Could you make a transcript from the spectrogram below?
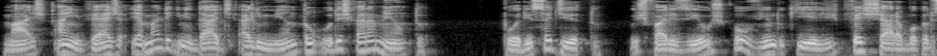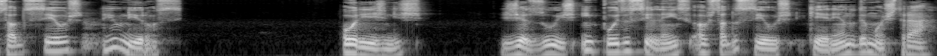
Mas a inveja e a malignidade alimentam o descaramento. Por isso é dito: os fariseus, ouvindo que ele fechara a boca dos saduceus, reuniram-se. Orígenes Jesus impôs o silêncio aos saduceus, querendo demonstrar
